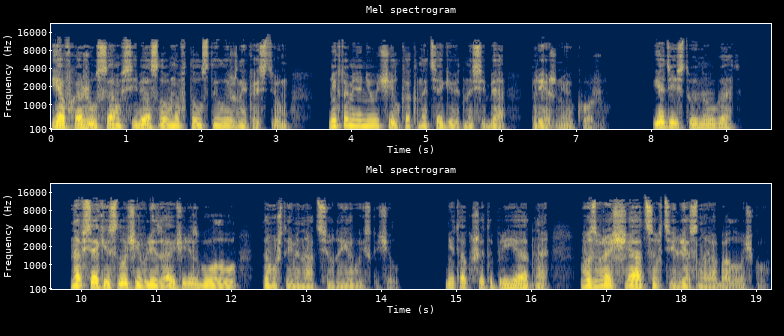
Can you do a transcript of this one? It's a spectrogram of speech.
Я вхожу сам в себя, словно в толстый лыжный костюм. Никто меня не учил, как натягивать на себя прежнюю кожу. Я действую наугад. На всякий случай влезаю через голову, потому что именно отсюда я выскочил. Не так уж это приятно — возвращаться в телесную оболочку.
